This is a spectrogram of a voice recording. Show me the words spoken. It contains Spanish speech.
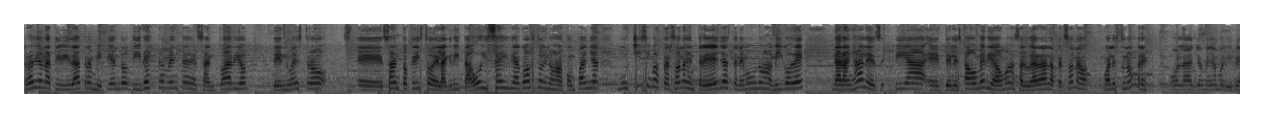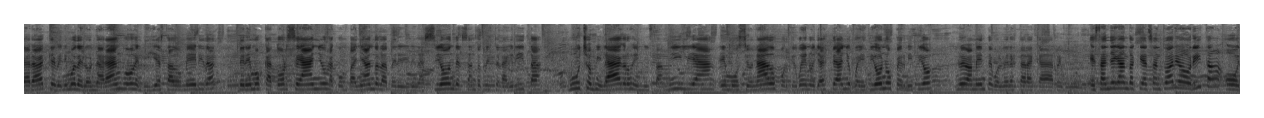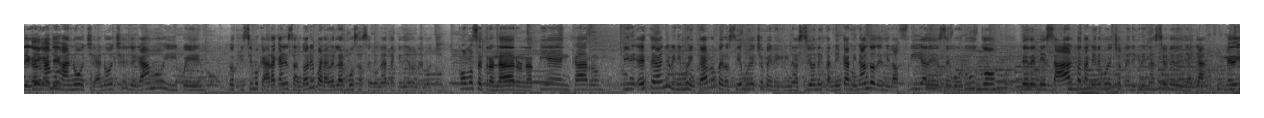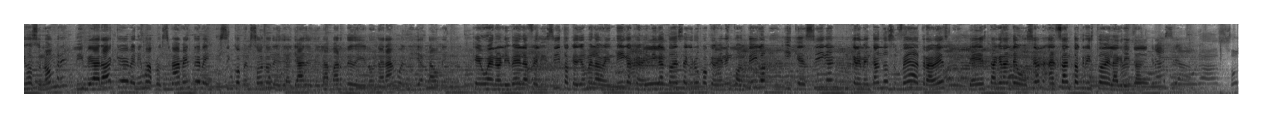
Radio Natividad transmitiendo directamente del santuario de nuestro eh, Santo Cristo de la Grita. Hoy 6 de agosto y nos acompañan muchísimas personas, entre ellas tenemos unos amigos de Naranjales, vía eh, del Estado Mérida. Vamos a saludar a la persona. ¿Cuál es tu nombre? Hola, yo me llamo Lisbeth Araque, venimos de Los Naranjos, el Vigía Estado Mérida. Tenemos 14 años acompañando la peregrinación del Santo Cristo de la Grita. Muchos milagros en mi familia, emocionados porque bueno, ya este año pues Dios nos permitió nuevamente volver a estar acá reunidos. ¿Están llegando aquí al santuario ahorita o llegaron Llegamos anoche, anoche llegamos y pues nos quisimos quedar acá en el santuario para ver la hermosa serenata que dieron anoche. ¿Cómo se trasladaron? ¿A pie, en carro? Este año vinimos en carro, pero sí hemos hecho peregrinaciones también caminando desde La Fría, desde Ceboruco, desde Mesa Alta, también hemos hecho peregrinaciones desde allá. ¿Me dijo su nombre? Lisbe Araque, venimos aproximadamente 25 personas desde allá, desde la parte de Los Naranjos, el Villa Medio. Qué bueno, Lisbe, la felicito, que Dios me la bendiga, que bendiga a todo ese grupo que vienen contigo y que sigan incrementando su fe a través de esta gran devoción al Santo Cristo de la Grita. gracias.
